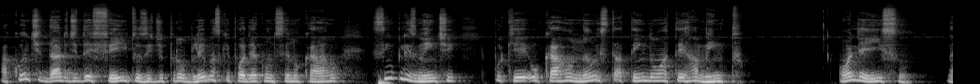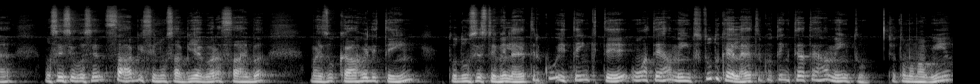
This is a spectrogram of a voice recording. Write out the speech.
A quantidade de defeitos e de problemas que podem acontecer no carro simplesmente porque o carro não está tendo um aterramento. Olha isso, né? Não sei se você sabe, se não sabia agora saiba, mas o carro ele tem todo um sistema elétrico e tem que ter um aterramento. Tudo que é elétrico tem que ter aterramento. Deixa eu tomar uma aguinha.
